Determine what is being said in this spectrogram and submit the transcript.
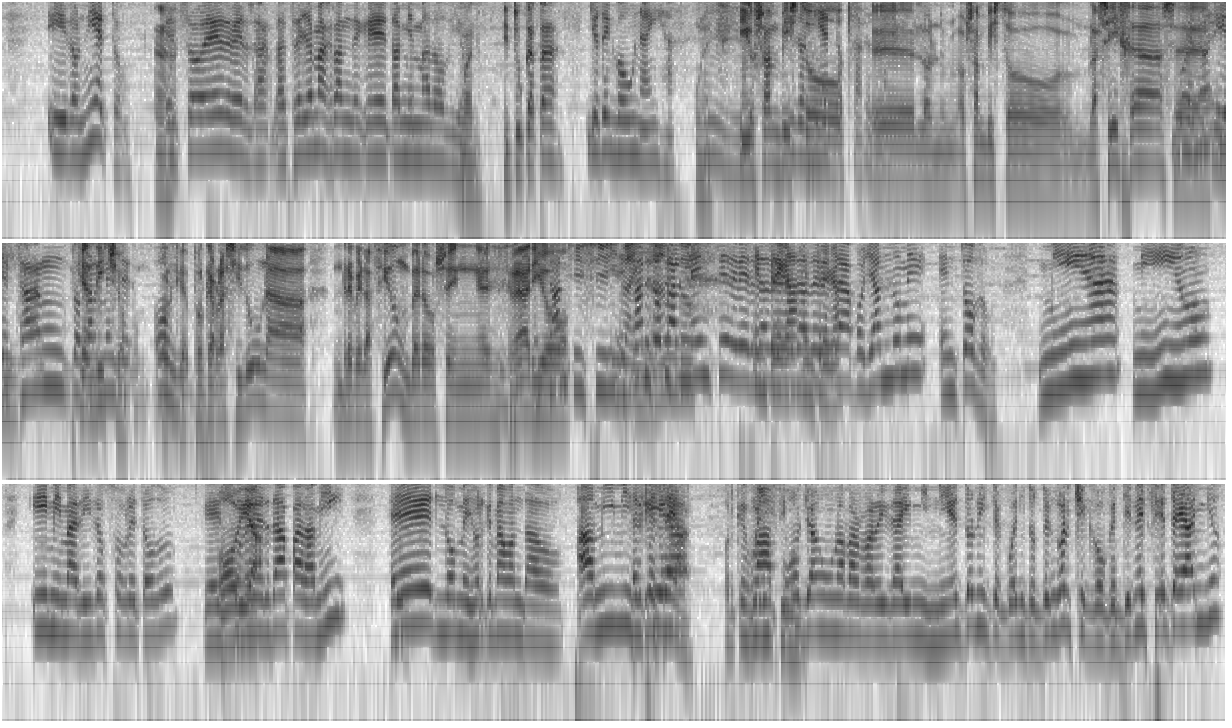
y dos nietos. Ajá. Eso es de verdad, la estrella más grande que también me ha dado Dios. Bueno, ¿y tú, Cata? Yo tengo una hija. Una- ¿Y os han visto nietos, claro, eh, los- os han visto las hijas? Bueno, eh, y están ¿Qué han dicho? Porque, Hoy. porque habrá sido una revelación veros en el escenario. Están, Y están bailando. totalmente de verdad, Entrega, de verdad, de entrega. verdad, apoyándome en todo. Mi hija, mi hijo y mi marido sobre todo, que eso Oiga. de verdad para mí es lo mejor que me ha mandado A mí mis el que sea, porque es me buenísimo. apoyan una barbaridad y mis nietos ni te cuento. Tengo al chico que tiene siete años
